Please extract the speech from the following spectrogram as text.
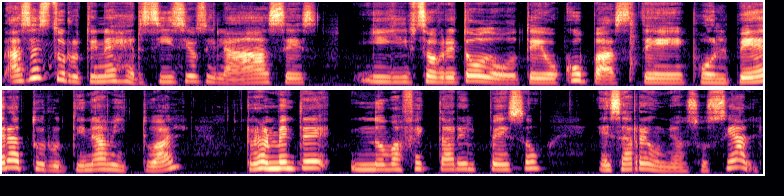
haces tu rutina de ejercicios y la haces, y sobre todo te ocupas de volver a tu rutina habitual, realmente no va a afectar el peso esa reunión social.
